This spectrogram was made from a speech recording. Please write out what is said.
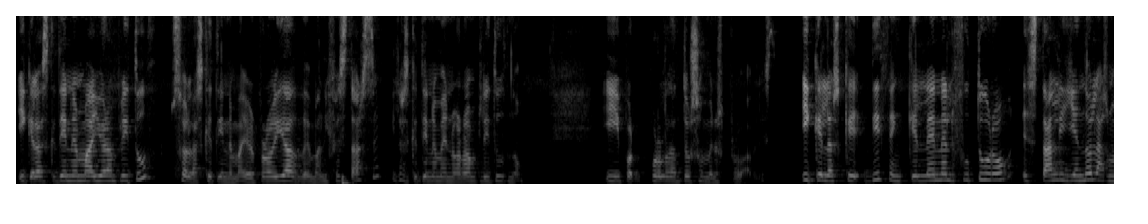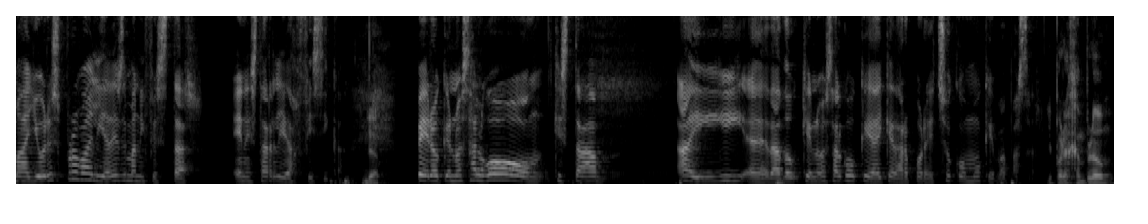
Y que las que tienen mayor amplitud son las que tienen mayor probabilidad de manifestarse y las que tienen menor amplitud no. Y por, por lo tanto son menos probables. Y que las que dicen que leen el futuro están leyendo las mayores probabilidades de manifestar en esta realidad física Ya. pero que no es algo que está ahí eh, dado, que no es algo que hay que dar por hecho como que va a pasar. Y por ejemplo,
